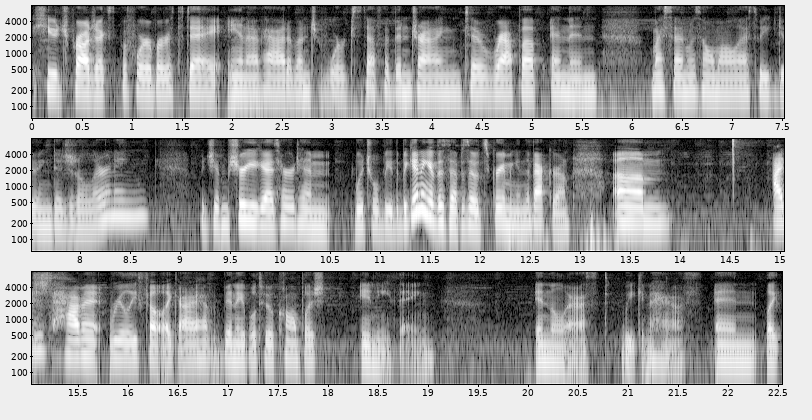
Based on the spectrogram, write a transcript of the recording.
huge projects before a birthday, and I've had a bunch of work stuff I've been trying to wrap up, and then my son was home all last week doing digital learning, which I'm sure you guys heard him, which will be the beginning of this episode, screaming in the background. Um, I just haven't really felt like I have been able to accomplish anything in the last week and a half. And like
